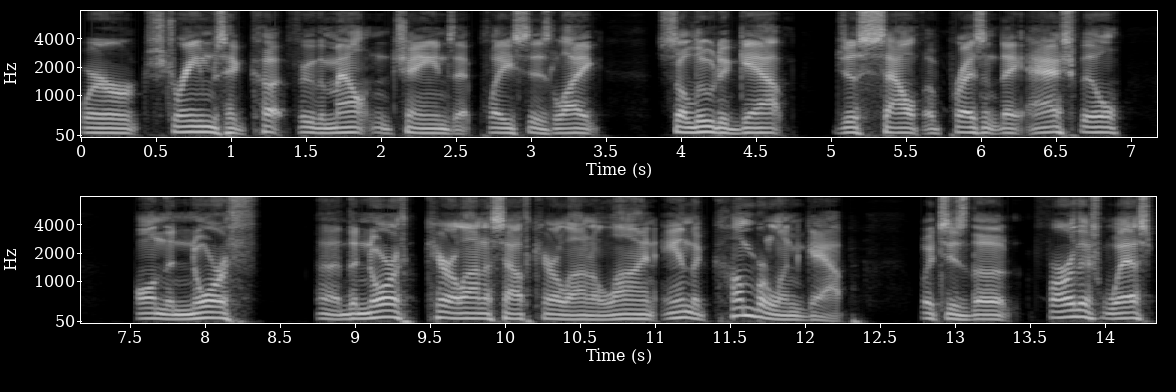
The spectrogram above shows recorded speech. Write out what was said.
where streams had cut through the mountain chains at places like Saluda Gap, just south of present day Asheville, on the north, uh, the North Carolina South Carolina line, and the Cumberland Gap, which is the furthest west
